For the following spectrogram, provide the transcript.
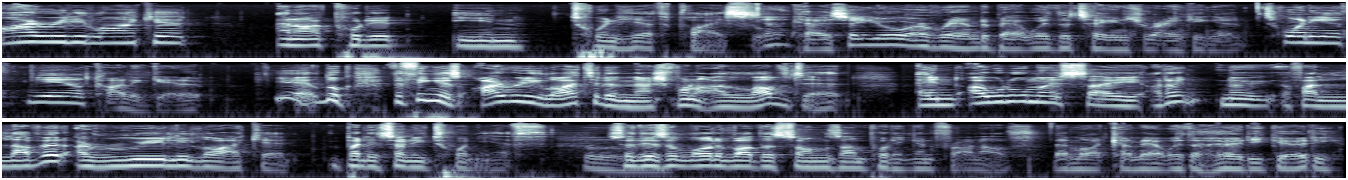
I really like it, and I put it in 20th place. Okay, so you're around about where the team's ranking it. 20th, yeah, I kind of get it. Yeah, look, the thing is, I really liked it in the National Final. I loved it. And I would almost say, I don't know if I love it, I really like it, but it's only 20th. So hmm. there's a lot of other songs I'm putting in front of. They might come out with a hurdy-gurdy.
